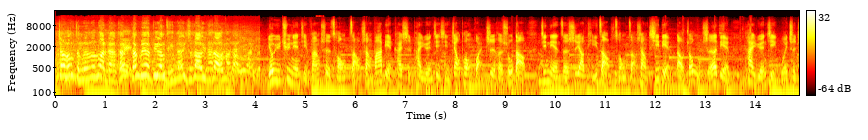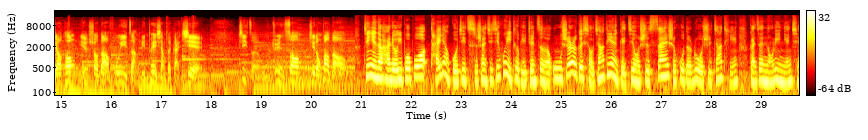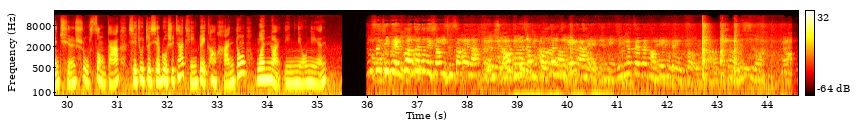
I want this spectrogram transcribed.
交通整个都乱了，他他没有地方停的，一直到一直到一直到。由于去年警方是从早上八点开始派员进行交通管制和疏导，今年则是要提早从早上七点到中午十二点派员警维持交通，也受到副议长林佩祥的感谢。记者吴俊松机动报道。今年的寒流一波波，台亚国际慈善基金会特别捐赠了五十二个小家电给基隆市三十户的弱势家庭，赶在农历年前全数送达，协助这些弱势家庭对抗寒冬，温暖迎牛年。厨师机可以放在那个小椅子上面啦，然后你们就放在旁边啦，你们就站在旁边对坐。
